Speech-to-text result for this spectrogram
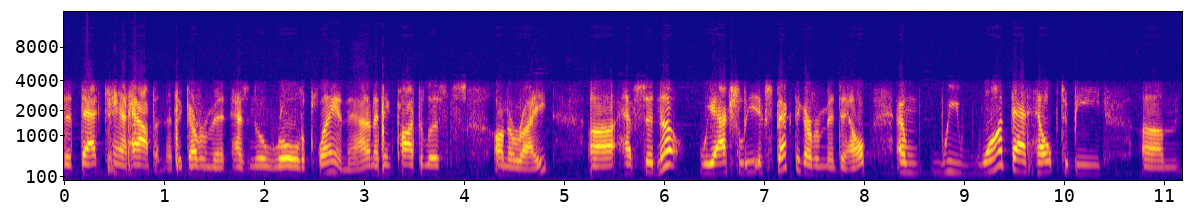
that that can't happen. That the government has no role to play in that. And I think populists on the right uh, have said no. We actually expect the government to help, and we want that help to be. Um,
